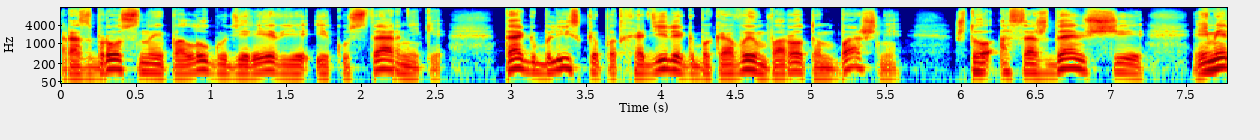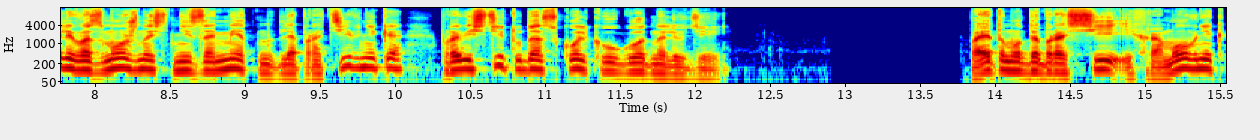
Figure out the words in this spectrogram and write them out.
Разбросанные по лугу деревья и кустарники так близко подходили к боковым воротам башни, что осаждающие имели возможность незаметно для противника провести туда сколько угодно людей. Поэтому Доброси и Храмовник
